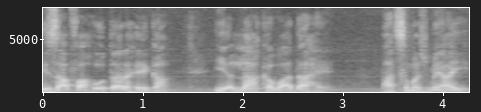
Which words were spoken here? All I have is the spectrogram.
इजाफा होता रहेगा। ये अल्लाह का वादा है। बात समझ में आई?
